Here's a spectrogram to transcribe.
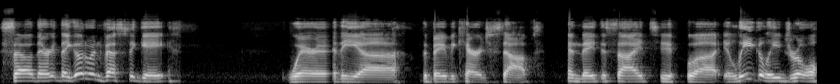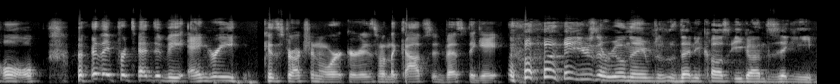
So they they go to investigate where the uh, the baby carriage stopped, and they decide to uh, illegally drill a hole. where they pretend to be angry construction workers when the cops investigate. they use their real names. Then he calls Egon Ziggy.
